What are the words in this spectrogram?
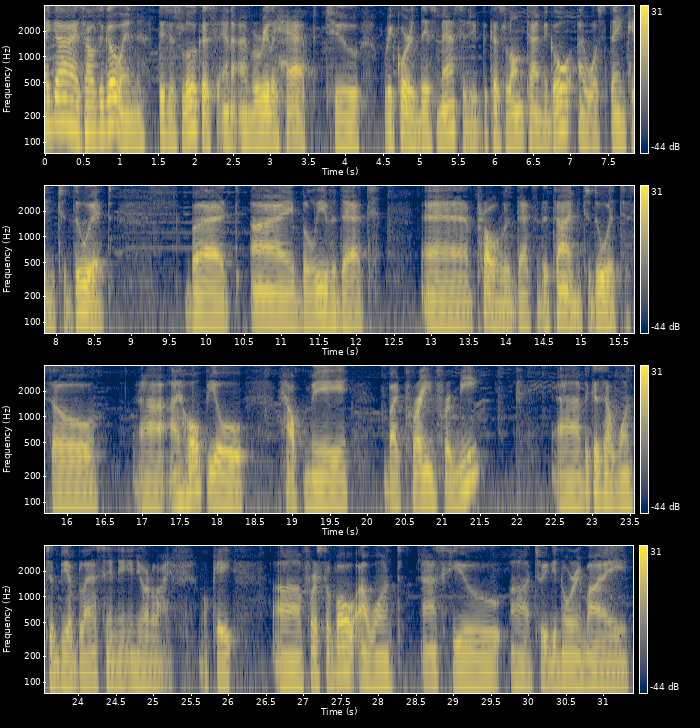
Hey guys, how's it going? This is Lucas, and I'm really happy to record this message because a long time ago I was thinking to do it, but I believe that uh, probably that's the time to do it. So uh, I hope you help me by praying for me uh, because I want to be a blessing in your life. Okay. Uh, first of all, I want ask you uh, to ignore my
